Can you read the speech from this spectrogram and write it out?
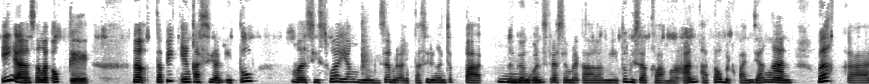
Iya, sangat oke. Nah, tapi yang kasihan itu mahasiswa yang belum bisa beradaptasi dengan cepat. Nah, Hmm. gangguan stres yang mereka alami itu bisa kelamaan atau berkepanjangan. Bahkan,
